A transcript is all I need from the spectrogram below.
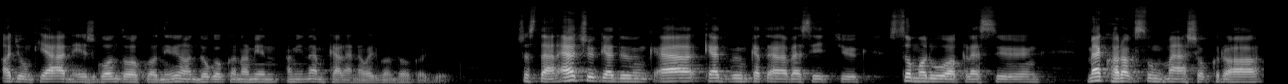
agyunk járni és gondolkodni olyan dolgokon, amin, amin nem kellene, hogy gondolkodjunk. És aztán elcsüggedünk, el, kedvünket elveszítjük, szomorúak leszünk, megharagszunk másokra,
